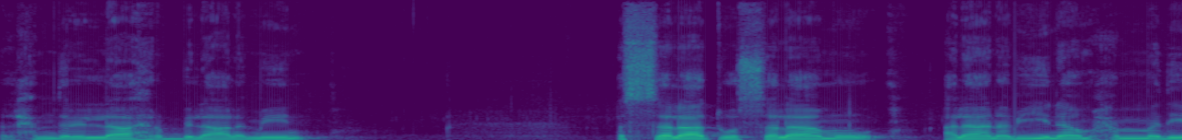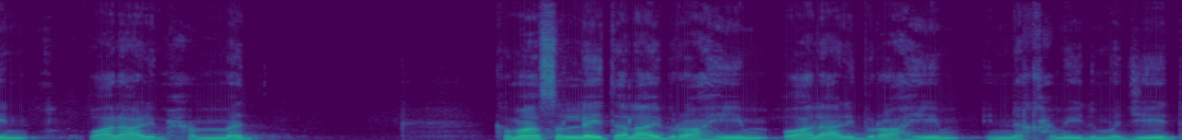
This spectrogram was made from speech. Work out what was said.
அலமதுல்லாஹ் ரபிலாலமீன் அஸ்ஸலாத் வssalamu அலா நபீனா முஹம்மதின் வாலாலி முஹம்மத் கமா சல்லை தலா இப்ராஹிம் வாலாலி இப்ராஹிம் இன்ன ஹமீது மஜீத்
